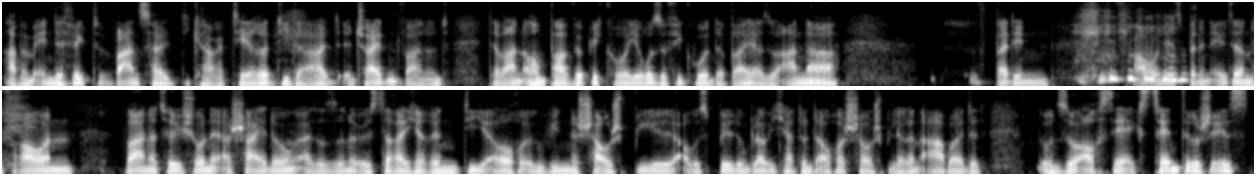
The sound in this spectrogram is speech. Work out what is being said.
Aber im Endeffekt waren es halt die Charaktere, die da halt entscheidend waren. Und da waren auch ein paar wirklich kuriose Figuren dabei. Also Anna bei den Frauen, jetzt bei den älteren Frauen, war natürlich schon eine Erscheidung. Also so eine Österreicherin, die auch irgendwie eine Schauspielausbildung, glaube ich, hat und auch als Schauspielerin arbeitet und so auch sehr exzentrisch ist.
